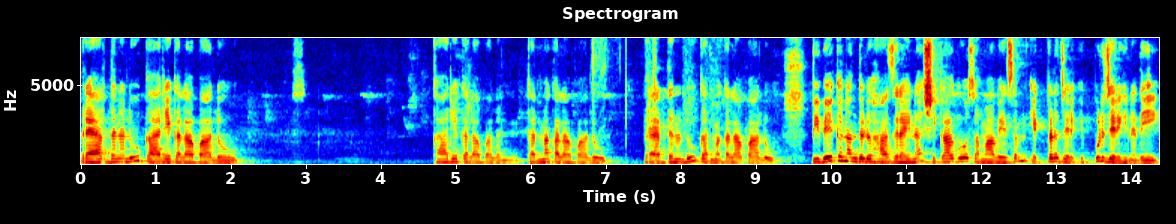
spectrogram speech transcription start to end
ప్రార్థనలు కార్యకలాపాలు. కార్యకలాపాలని కర్మకలాపాలు. ప్రార్థనలు కర్మకలాపాలు. వివేకానందుడు హాజరైన షికాగో సమావేశం ఎక్కడ జరి ఎప్పుడు జరిగినది?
